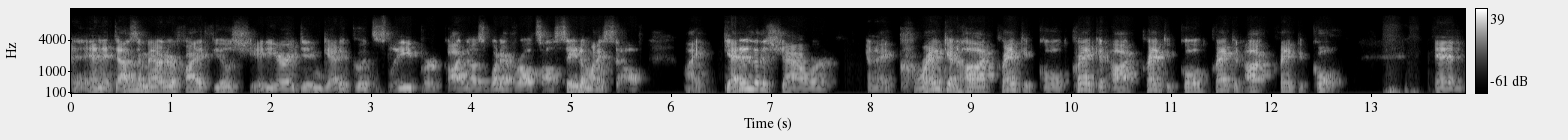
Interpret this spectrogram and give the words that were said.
And, and it doesn't matter if I feel shitty or I didn't get a good sleep or God knows whatever else, I'll say to myself, I get into the shower and I crank it hot, crank it cold, crank it hot, crank it cold, crank it hot, crank it cold. and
